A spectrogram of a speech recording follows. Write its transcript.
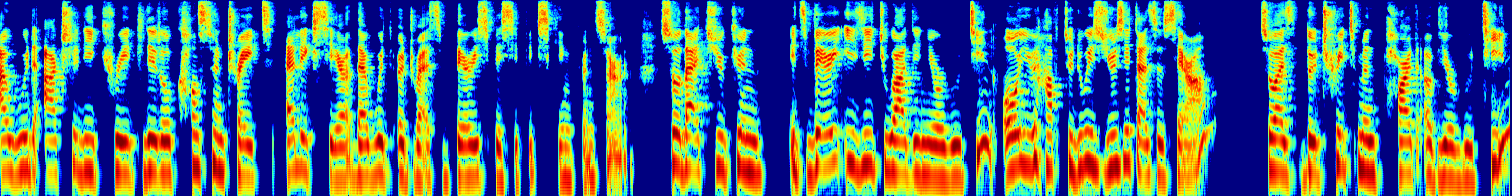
I would actually create little concentrate elixir that would address very specific skin concern so that you can, it's very easy to add in your routine. All you have to do is use it as a serum so as the treatment part of your routine,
